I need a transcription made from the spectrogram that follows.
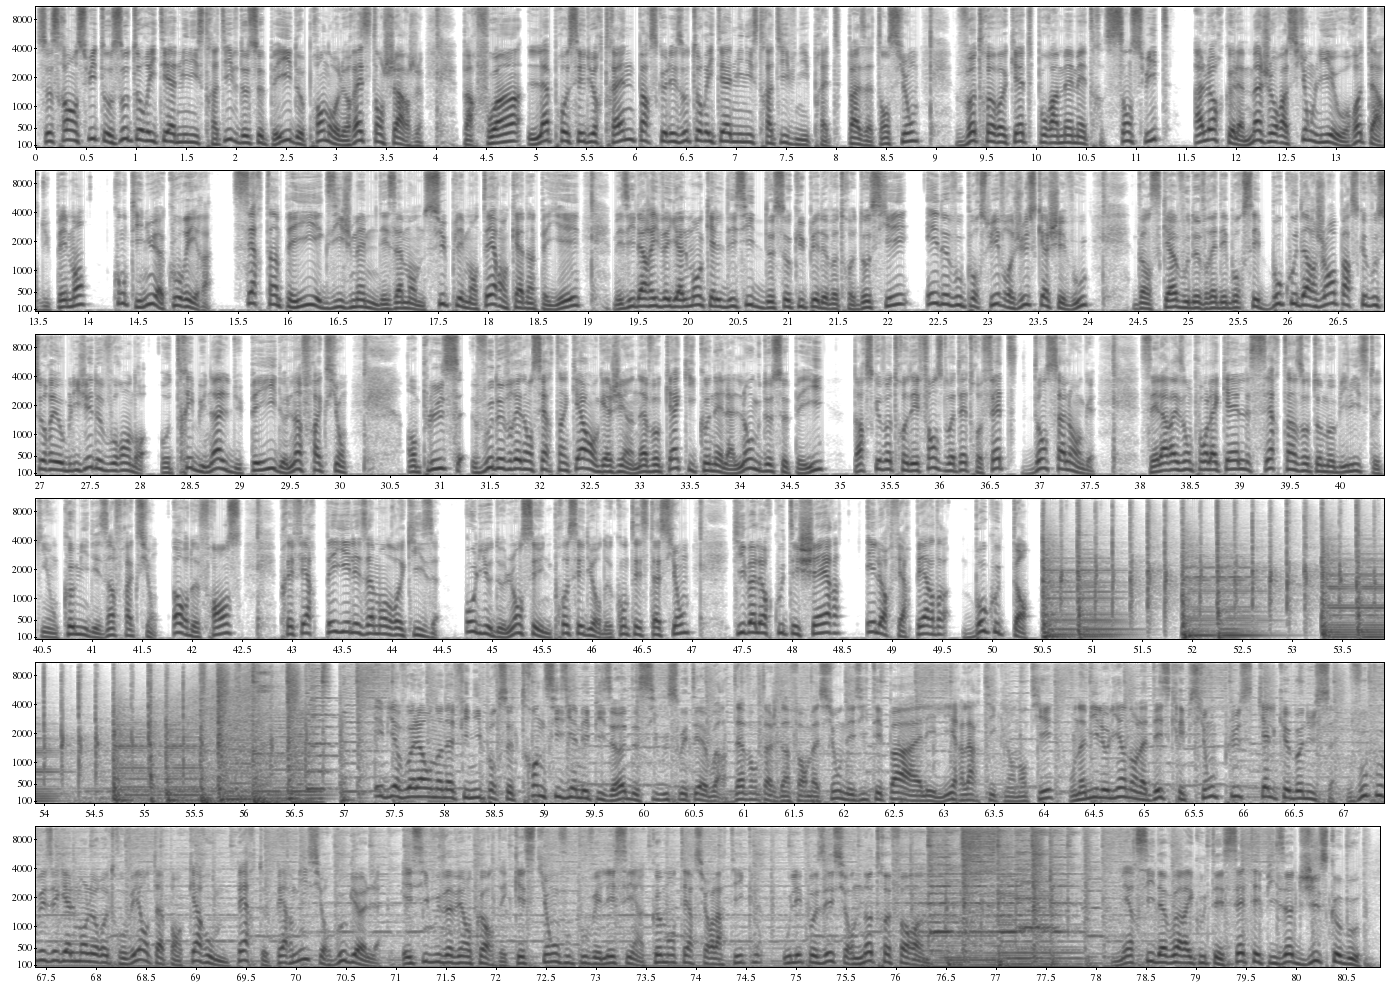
ce sera ensuite aux autorités administratives de ce pays de prendre le reste en charge. Parfois, la procédure traîne parce que les autorités administratives n'y prêtent pas attention. Votre requête pourra même être sans suite alors que la majoration liée au retard du paiement continue à courir. Certains pays exigent même des amendes supplémentaires en cas d'impayé, mais il arrive également qu'elles décident de s'occuper de votre dossier et de vous poursuivre jusqu'à chez vous. Dans ce cas, vous devrez débourser beaucoup d'argent parce que vous serez obligé de vous rendre au tribunal du pays de l'infraction. En plus, vous devrez dans certains cas engager un avocat qui connaît la langue de ce pays parce que votre défense doit être faite dans sa langue. C'est la raison pour laquelle certains automobilistes qui ont commis des infractions hors de France préfèrent payer les amendes requises au lieu de lancer une procédure de contestation qui va leur coûter cher et leur faire perdre beaucoup de temps. Bien voilà, on en a fini pour ce 36e épisode. Si vous souhaitez avoir davantage d'informations, n'hésitez pas à aller lire l'article en entier. On a mis le lien dans la description, plus quelques bonus. Vous pouvez également le retrouver en tapant Karoom perte permis sur Google. Et si vous avez encore des questions, vous pouvez laisser un commentaire sur l'article ou les poser sur notre forum. Merci d'avoir écouté cet épisode jusqu'au bout.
